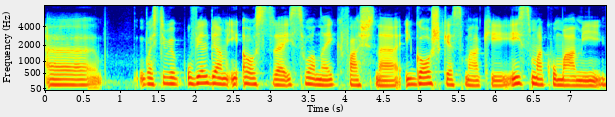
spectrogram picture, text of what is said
E, właściwie uwielbiam i ostre, i słone, i kwaśne, i gorzkie smaki, i smak umami.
